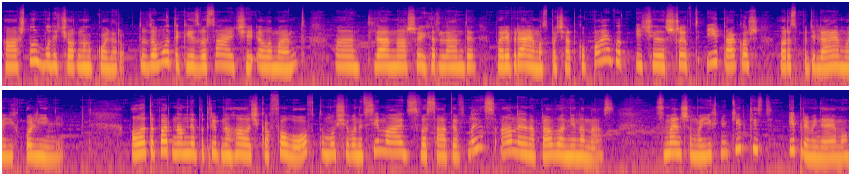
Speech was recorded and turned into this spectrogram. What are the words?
а шнур буде чорного кольору. Додамо такий звисаючий елемент е, для нашої гірлянди. Перевіряємо спочатку Pivot і через Shift і також розподіляємо їх по лінії. Але тепер нам не потрібна галочка Fall Off, тому що вони всі мають звисати вниз, а не направлені на нас. Зменшимо їхню кількість і приміняємо.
